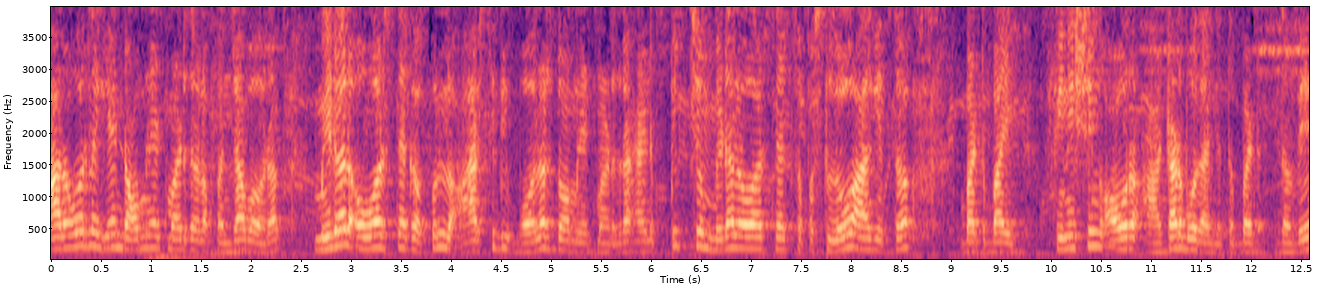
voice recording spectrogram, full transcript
ಆರ್ ಓವರ್ನಾಗ ಏನು ಡಾಮಿನೇಟ್ ಮಾಡಿದ್ರಲ್ಲ ಪಂಜಾಬ್ ಅವರು? ಮಿಡಲ್ ಓವರ್ಸ್ನಾಗ full R C B bowlers dominate ಮಾಡಿದ್ರ. ಆ್ಯಂಡ್ ಪಿಚ್ ಮಿಡಲ್ ಓವರ್ಸ್ನಾಗ ಸ್ವಲ್ಪ ಸ್ಲೋ ಆಗಿತ್ತು. ಬಟ್ ಬೈ ಫಿನಿಶಿಂಗ್ ಅವರು ಆಟಾಡ್ಬೋದಾಗಿತ್ತು. But the way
